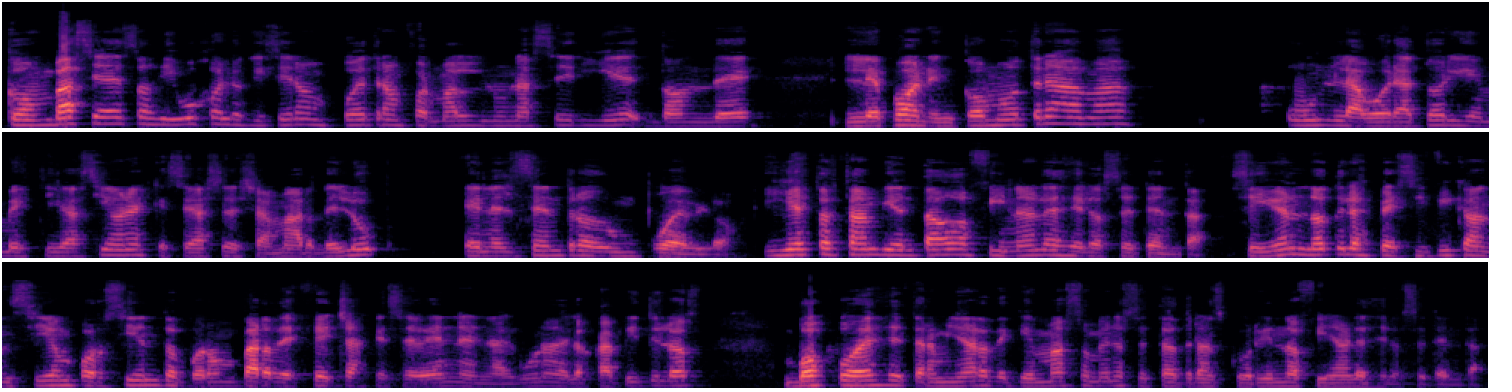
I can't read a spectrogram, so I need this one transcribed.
con base a esos dibujos lo que hicieron fue transformarlo en una serie donde le ponen como trama un laboratorio de investigaciones que se hace llamar The Loop en el centro de un pueblo. Y esto está ambientado a finales de los 70. Si bien no te lo especifican 100% por un par de fechas que se ven en alguno de los capítulos, vos podés determinar de que más o menos está transcurriendo a finales de los 70.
